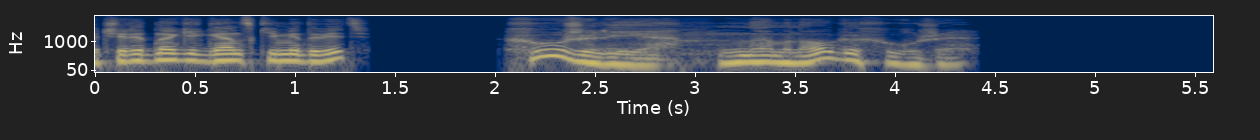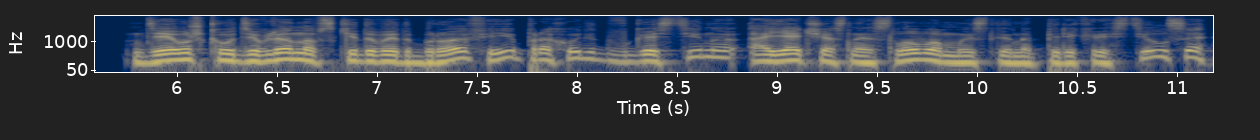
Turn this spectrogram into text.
Очередной гигантский медведь? Хуже ли я? Намного хуже. Девушка удивленно вскидывает бровь и проходит в гостиную, а я, честное слово, мысленно перекрестился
